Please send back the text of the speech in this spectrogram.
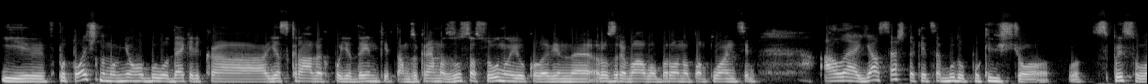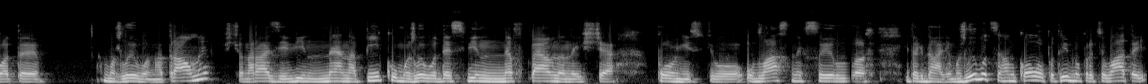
І в поточному в нього було декілька яскравих поєдинків, там, зокрема, з Усасуною, коли він е, розривав оборону памплонців. Але я все ж таки це буду поки що от, списувати. Можливо, на травми, що наразі він не на піку, можливо, десь він не впевнений ще повністю у власних силах і так далі. Можливо, циганково потрібно працювати.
